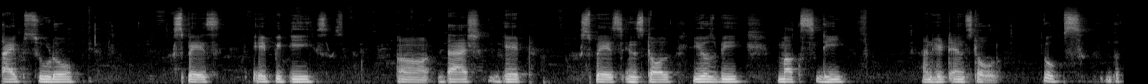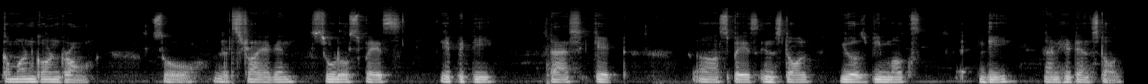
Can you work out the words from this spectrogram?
type sudo space apt uh, dash get space install usb mux d and hit install. Oops the command gone wrong. So let's try again. Sudo space apt dash get uh, space install usb mux d and hit install.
